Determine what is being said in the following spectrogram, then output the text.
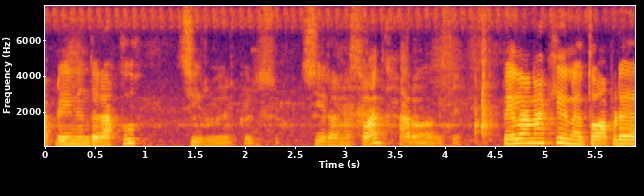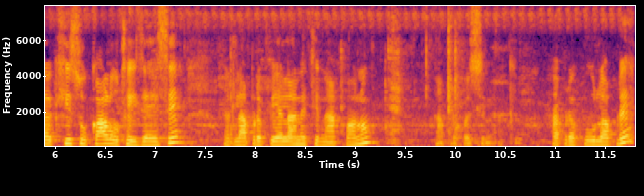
આપણે એની અંદર આખું જીરું એડ કરીશું. જીરાનો સ્વાદ સારો આવે છે. પહેલાં નાખીએ ને તો આપણે ખીસું કાળું થઈ જાય છે. એટલે આપણે પહેલાં નથી નાખવાનું. આપણે પછી નાખીએ. આપણે કુલ આપણે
